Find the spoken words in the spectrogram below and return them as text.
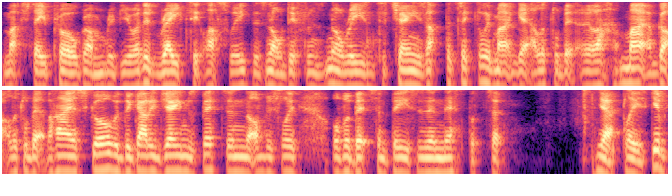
match day program review. I did rate it last week. There's no difference, no reason to change that particularly. Might get a little bit, uh, might have got a little bit of a higher score with the Gary James bit and obviously other bits and pieces in this, but. Uh, yeah, please give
